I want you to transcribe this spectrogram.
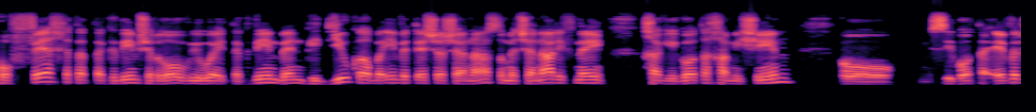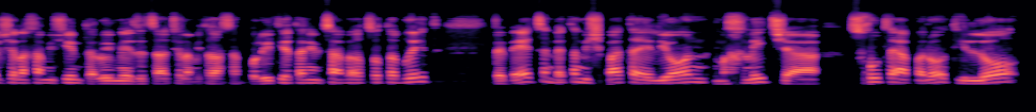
הופך את התקדים של רו וי וייד, תקדים בין בדיוק 49 שנה, זאת אומרת שנה לפני חגיגות החמישים, או מסיבות האבל של החמישים, תלוי מאיזה צד של המתרס הפוליטי אתה נמצא בארצות הברית, ובעצם בית המשפט העליון מחליט שהזכות להפלות היא לא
